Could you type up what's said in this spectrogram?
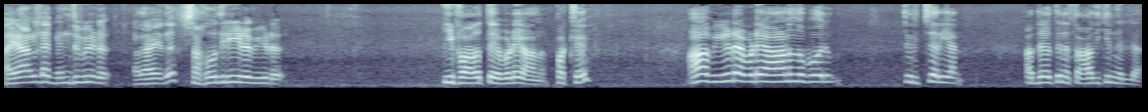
അയാളുടെ ബന്ധുവീട് അതായത് സഹോദരിയുടെ വീട് ഈ ഭാഗത്ത് എവിടെയാണ്. പക്ഷേ ആ വീട് എവിടെയാണെന്ന് പോലും തിരിച്ചറിയാൻ അദ്ദേഹത്തിന് സാധിക്കുന്നില്ല.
